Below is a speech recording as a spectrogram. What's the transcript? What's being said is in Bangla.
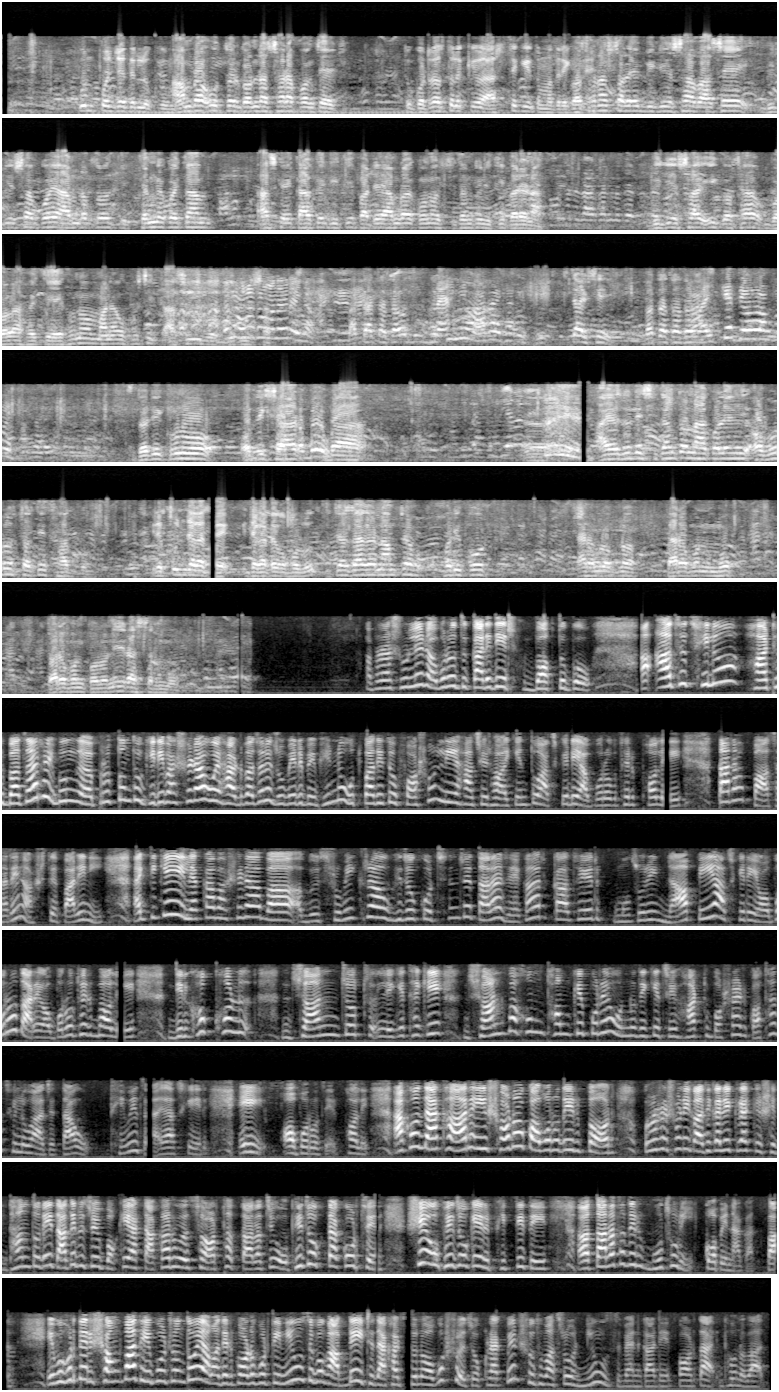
কোন পঞ্চায়েতের লোক? আমরা উত্তর গন্ডাছড়া পঞ্চায়েত। তো ঘটনাস্থলে কি আসছে কি তোমাদের এখানে? ঘটনাস্থলে বিডিও সাহেব আছে। বিডিও সাহেব কয়ে আমরা তো কেমনে কইতাম আজকে কালকে দিতে পারে আমরা কোনো সিদ্ধান্ত নিতে পারে না। বিডিও সাহেব এই কথা বলা হয়েছে। এখনও মানে উপস্থিত আছি বিডিও সাহেব. যদি কোনো অফিসার বা আহ, আয়া যদি সিদ্ধান্ত না করে অবরোধ চলতে থাকব। এটা কোন জায়গাতে? জায়গাটা বলু জায়গার নাম হচ্ছে হরিপুর সংলগ্ন তারাবন মুখ তারাবন কলোনি রাস্তার মুখ। আপনারা শুনলেন অবরোধকারীদের বক্তব্য। আজ ছিল হাট বাজার এবং প্রত্যন্ত গিরিবাসীরা ওই হাট বাজারে জমির বিভিন্ন উৎপাদিত ফসল নিয়ে হাজির হয়, কিন্তু আজকের এই অবরোধের ফলে তারা বাজারে আসতে পারেনি। একদিকে এলাকাবাসীরা বা শ্রমিকরা অভিযোগ করছেন যে তারা রেগার কাজের মজুরি না পেয়ে আজকের এই অবরোধ, আর অবরোধের ফলে দীর্ঘক্ষণ যানজট লেগে থাকে, যানবাহন থমকে পড়ে, অন্যদিকে যে হাট বসার কথা ছিল আজ তাও থেমে যায় আজকের এই অবরোধের ফলে। এখন দেখার এই সড়ক অবরোধের পর প্রশাসনিক আধিকারিকরা কি সিদ্ধান্ত নেই তাদের যে বকেয়া টাকা রয়েছে, অর্থাৎ তারা যে অভিযোগটা করছেন, সে অভিযোগের ভিত্তিতে তারা তাদের মজুরি কবে নাগাদ পান? এই মুহূর্তের সংবাদ এই পর্যন্তই। আমাদের পরবর্তী নিউজ এবং আপডেট দেখার জন্য অবশ্যই চোখ রাখবেন। শুধুমাত্র নিউজ ভ্যানগার্ডের পর্দায়। ধন্যবাদ।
